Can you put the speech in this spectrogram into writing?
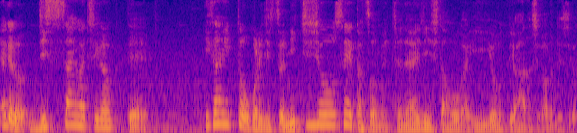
だけど実際は違くて意外とこれ実は日常生活をめっちゃ大事にした方がいいよっていう話があるんですよ。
